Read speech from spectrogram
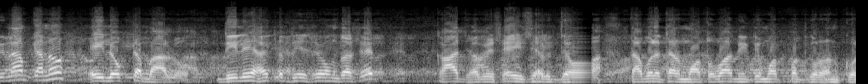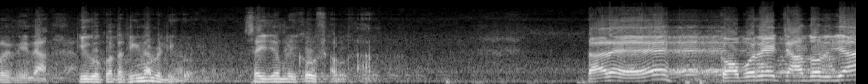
দিলাম কেন? এই লোকটা ভালো। দিলে হয়তো দেশ এবং দশের কাজ হবে, সেই হিসাবে দেওয়া। তা বলে তার মতবাদ নীতি মতপথ গ্রহণ করে নি না। কি গো, কথা ঠিক না বেটি গো? সেই জন্য খুব সাবধান। তাহলে কবরে চাদর যা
